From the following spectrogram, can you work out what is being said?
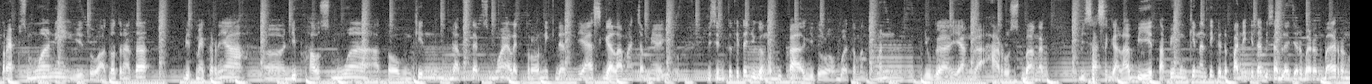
trap semua nih gitu. Atau ternyata beatmakernya uh, deep house semua atau mungkin dubstep semua elektronik dan ya segala macamnya gitu. Di sini tuh kita juga ngebuka gitu loh buat teman-teman juga yang nggak harus banget bisa segala beat. Tapi mungkin nanti ke depannya kita bisa belajar bareng-bareng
